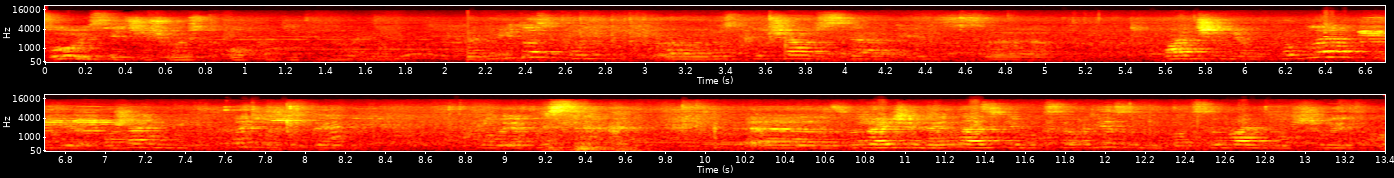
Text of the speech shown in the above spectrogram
совісті чи щось такого подібного. Мій досвід е, розпочався із баченням проблем і бажанням їх вирішити, ну якось так, е, зважаючи на юнацький максималізм, максимально швидко.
